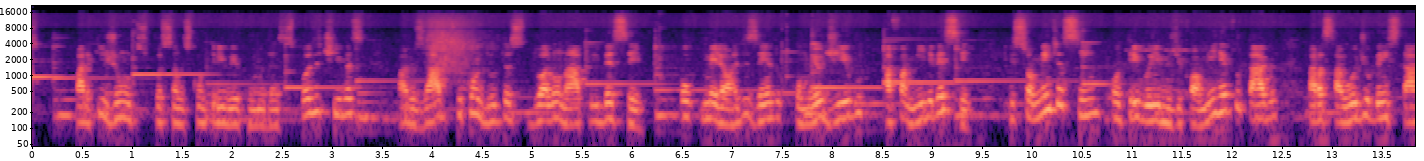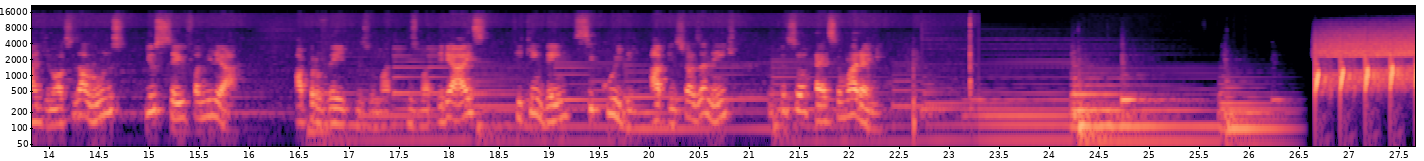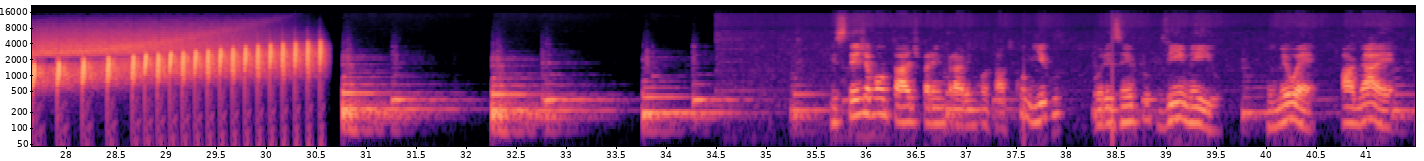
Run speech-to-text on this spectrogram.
para que juntos possamos contribuir com mudanças positivas para os hábitos e condutas do alunato IBC, ou melhor dizendo, como eu digo, a família IBC. E somente assim contribuirmos de forma irrefutável para a saúde e o bem-estar de nossos alunos e o seio familiar. Aproveitem os materiais, fiquem bem, se cuidem. Atenciosamente, professor Hessel Marani. Esteja à vontade para entrar em contato comigo, por exemplo, via e-mail. O meu é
